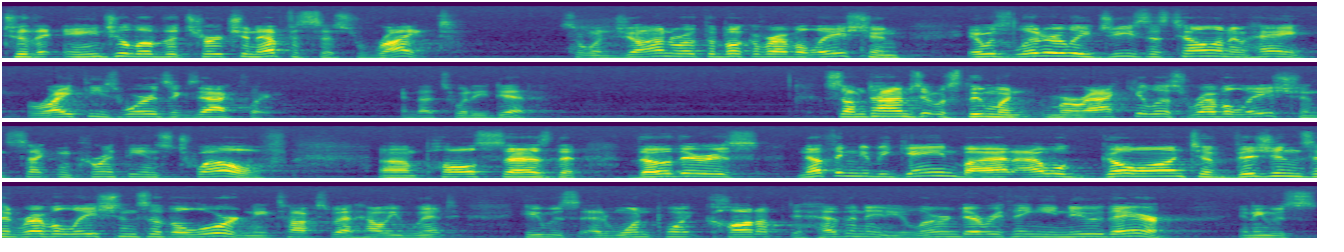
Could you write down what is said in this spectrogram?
to the angel of the church in Ephesus, write. So when John wrote the book of Revelation, it was literally Jesus telling him, hey, write these words exactly. And that's what he did. Sometimes it was through miraculous revelation. 2 Corinthians 12 um, Paul says that though there is nothing to be gained by it, I will go on to visions and revelations of the Lord. And he talks about how he went, he was at one point caught up to heaven and he learned everything he knew there. And he was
